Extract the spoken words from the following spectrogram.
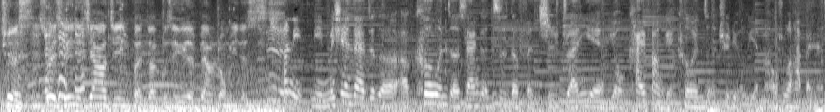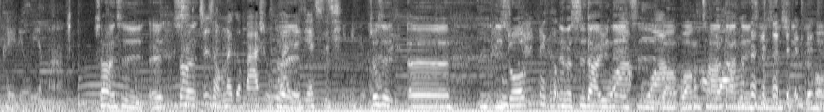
确实，所以其实你现在要经营粉砖，不是一件非常容易的事情。是，那你你们现在这个呃柯文哲三个字的粉丝专业有开放给柯文哲去留言吗？我说他本人可以留言吗？上一次，呃，上一次自从那个八十五万那件事情，就是呃，你说那个那个四大运那一次王王插蛋那一次事情之后。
